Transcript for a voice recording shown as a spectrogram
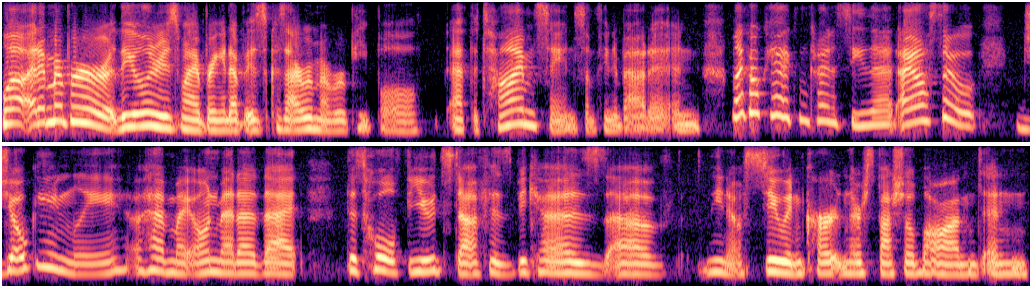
Well, and I remember the only reason why I bring it up is because I remember people at the time saying something about it. And I'm like, okay, I can kind of see that. I also jokingly have my own meta that this whole feud stuff is because of, you know, Sue and Kurt and their special bond. And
